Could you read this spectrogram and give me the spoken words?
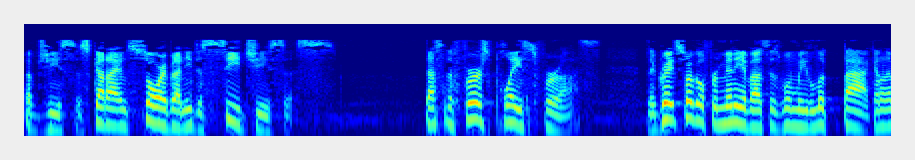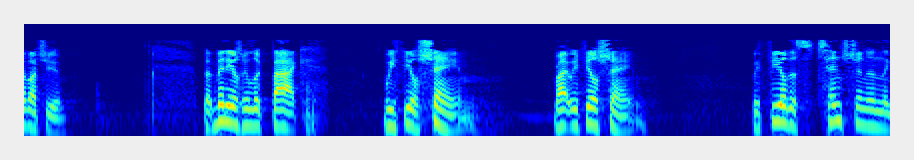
of Jesus. God, I am sorry, but I need to see Jesus. That's the first place for us. The great struggle for many of us is when we look back. I don't know about you, but many of us, we look back, we feel shame. Right? We feel shame. We feel this tension and the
